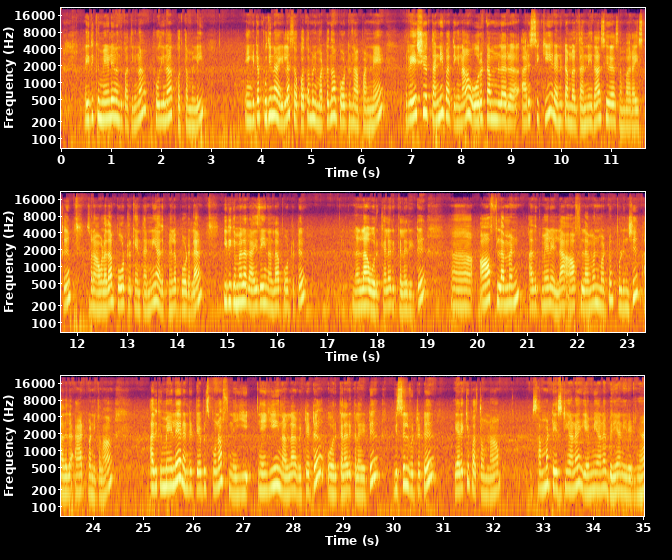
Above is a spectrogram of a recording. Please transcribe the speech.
இதுக்கு மேலே வந்து பார்த்திங்கன்னா புதினா கொத்தமல்லி. என்கிட்ட புதினா இல்லை. ஸோ கொத்தமல்லி மட்டும்தான் போட்டு நான் பண்ணேன். ரேஷியோ தண்ணி பார்த்திங்கன்னா ஒரு டம்ளர் அரிசிக்கு ரெண்டு டம்ளர் தண்ணி தான் சீரக சம்பா ரைஸ்க்கு ஸோ நான் அவ்வளோதான் போட்டிருக்கேன் தண்ணி. அதுக்கு மேலே போடலை. இதுக்கு மேலே ரைஸையும் நல்லா போட்டுட்டு நல்லா ஒரு கிளறி கிளறிட்டு ஆஃப் லெமன் அதுக்கு மேலே இல்லை ஆஃப் லெமன் மட்டும் புழிஞ்சு அதில் ஆட் பண்ணிக்கலாம். அதுக்கு மேலே ரெண்டு டேபிள் ஸ்பூன் ஆஃப் நெய். நெய் நல்லா விட்டுட்டு ஒரு கிளறி கிளறிட்டு விசில் விட்டுட்டு இறக்கி பார்த்தோம்னா செம்ம டேஸ்டியான எம்மியான பிரியாணி ரெடிங்க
